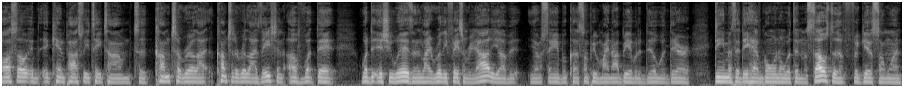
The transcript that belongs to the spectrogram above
Also, it, it can possibly take time to come to realize come to the realization of what that what the issue is and like really facing reality of it. You know what I'm saying? Because some people might not be able to deal with their demons that they have going on within themselves to forgive someone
